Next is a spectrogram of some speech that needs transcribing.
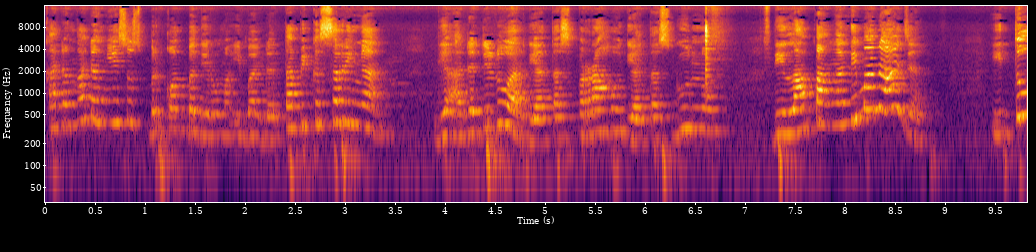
Kadang-kadang Yesus berkhotbah di rumah ibadat, tapi keseringan dia ada di luar, di atas perahu, di atas gunung, di lapangan, di mana aja. Itu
